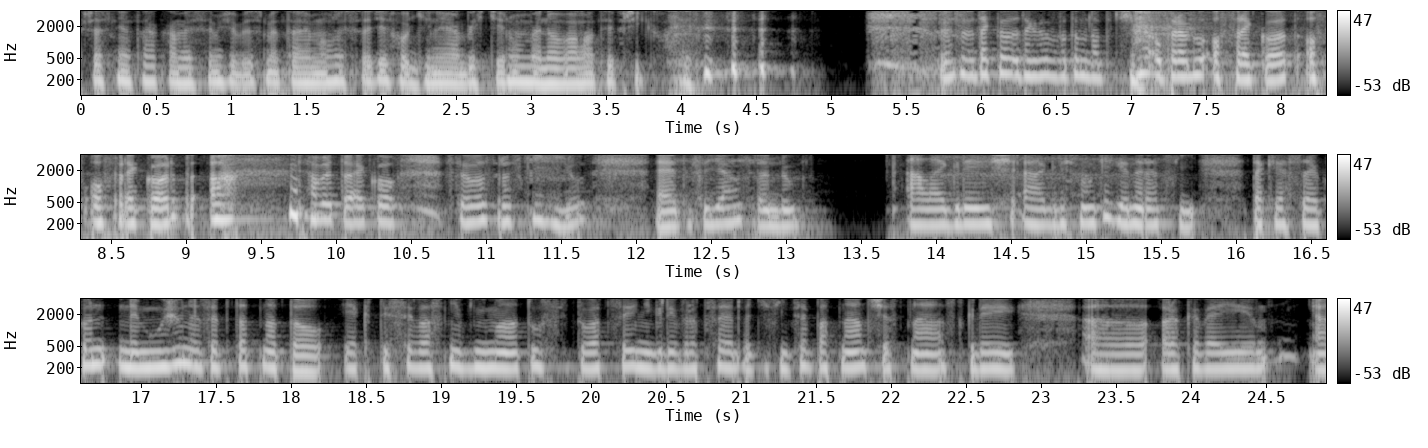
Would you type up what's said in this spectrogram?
Přesně tak a myslím, že bychom tady mohli sedět hodiny, abych ti jenom jmenovala ty příklady. tak to, tak to potom natočíme opravdu off record, off, off record a dáme to jako silvestrovský díl. Ne, to si dělám srandu. Ale když, když jsme u těch generací, tak já se jako nemůžu nezeptat na to, jak ty si vlastně vnímala tu situaci někdy v roce 2015-16, kdy uh, Rockaway uh,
